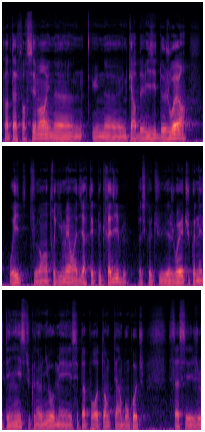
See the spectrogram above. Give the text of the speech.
quand tu as forcément une, carte de visite de joueur, oui, tu, entre guillemets, on va dire que tu es plus crédible parce que tu as joué, tu connais le tennis, tu connais le niveau, mais c'est pas pour autant que tu es un bon coach. Ça, c'est, je,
